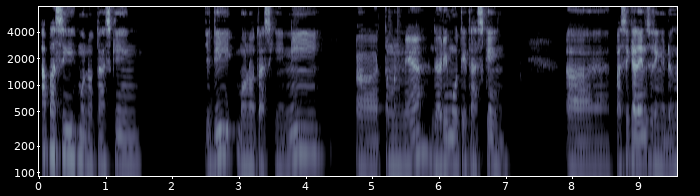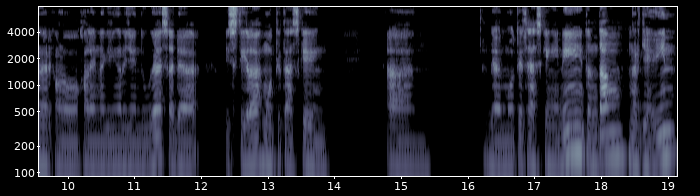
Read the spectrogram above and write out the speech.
Apa sih monotasking? Jadi monotasking ini uh, temennya dari multitasking. Uh, pasti kalian sering dengar kalau kalian lagi ngerjain tugas ada istilah multitasking. Um, dan multitasking ini tentang ngerjain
